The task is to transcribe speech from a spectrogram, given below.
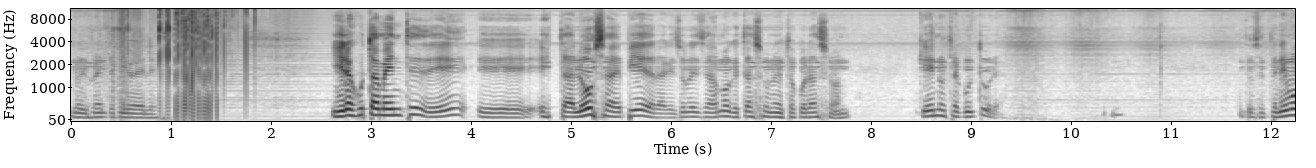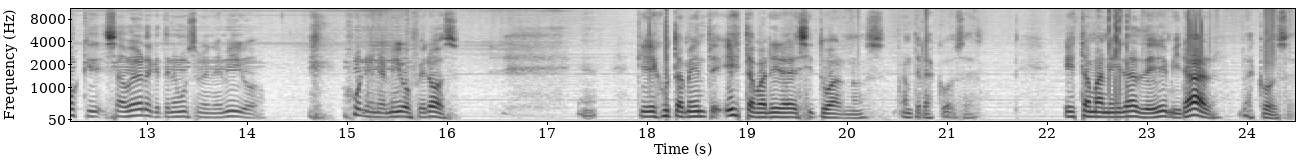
los diferentes niveles. Y era justamente de eh, esta losa de piedra que yo le llamamos que está sobre nuestro corazón, que es nuestra cultura. Entonces tenemos que saber de que tenemos un enemigo, un enemigo feroz, que es justamente esta manera de situarnos ante las cosas, esta manera de mirar las cosas,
